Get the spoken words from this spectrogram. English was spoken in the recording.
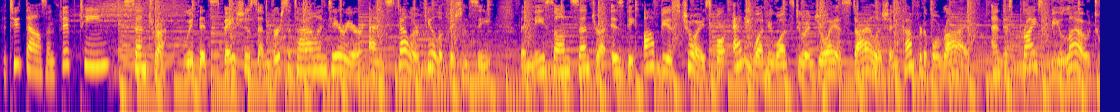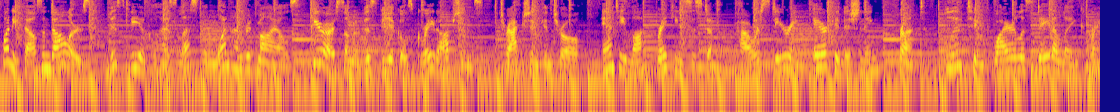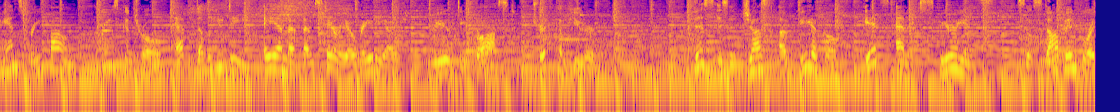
The 2015 Sentra. With its spacious and versatile interior and stellar fuel efficiency, the Nissan Sentra is the obvious choice for anyone who wants to enjoy a stylish and comfortable ride and is priced below $20,000. This vehicle has less than 100 miles. Here are some of this vehicle's great options. Traction control, anti-lock braking system, power steering, air conditioning, front, Bluetooth wireless data link for hands-free phone, control, FWD, AM FM stereo radio, rear defrost, trip computer. This isn't just a vehicle, it's an experience. So stop in for a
